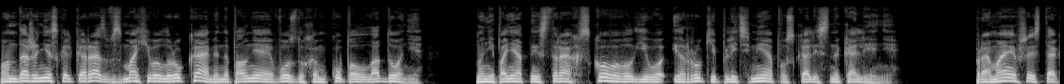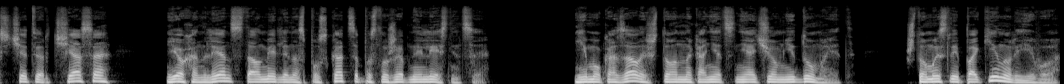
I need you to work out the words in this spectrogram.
Он даже несколько раз взмахивал руками, наполняя воздухом купол ладони, но непонятный страх сковывал его, и руки плетьми опускались на колени. Промаявшись так с четверть часа, Йохан Ленц стал медленно спускаться по служебной лестнице — Ему казалось, что он, наконец, ни о чем не думает, что мысли покинули его,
